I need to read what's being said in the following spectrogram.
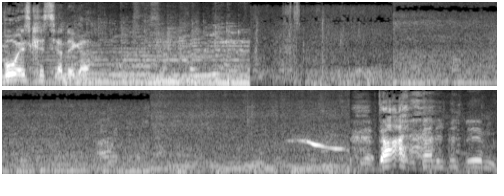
Wo ist Christian, Digga? Da! Kann ich nicht leben.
